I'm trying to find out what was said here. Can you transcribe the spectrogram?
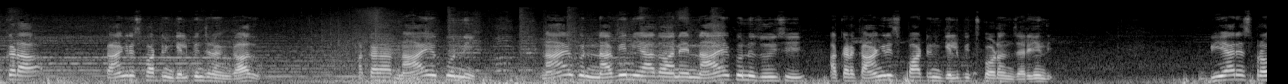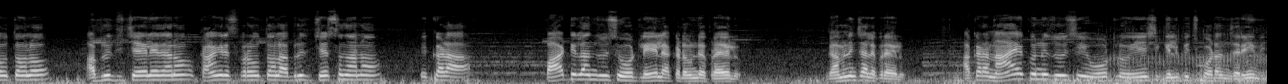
అక్కడ కాంగ్రెస్ పార్టీని గెలిపించడం కాదు. అక్కడ నాయకుడిని నాయకుని నవీన్ యాదవ్ అనే నాయకుడిని చూసి అక్కడ కాంగ్రెస్ పార్టీని గెలిపించుకోవడం జరిగింది. బీఆర్ఎస్ ప్రభుత్వంలో అభివృద్ధి చేయలేదనో కాంగ్రెస్ ప్రభుత్వంలో అభివృద్ధి చేస్తుందనో ఇక్కడ పార్టీలను చూసి ఓట్లు వేయాలి అక్కడ ఉండే ప్రజలు. గమనించాలి ప్రజలు. అక్కడ నాయకుడిని చూసి ఓట్లు వేసి గెలిపించుకోవడం జరిగింది.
